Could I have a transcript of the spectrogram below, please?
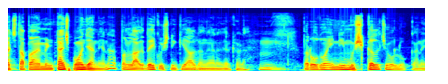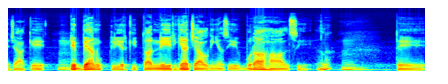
ਅੱਜ ਤਾਂ ਆਪਾਂ ਮਿੰਟਾਂ 'ਚ ਪਹੁੰਚ ਜਾਂਦੇ ਆ ਨਾ। ਆਪਾਂ ਨੂੰ ਲੱਗਦਾ ਹੀ ਕੁਛ ਨਹੀਂ ਕਿ ਆ ਗੰਗਾਨਗਰ ਖੜਾ ਪਰ ਉਦੋਂ ਇੰਨੀ ਮੁਸ਼ਕਲ 'ਚ ਉਹ ਲੋਕਾਂ ਨੇ ਜਾ ਕੇ ਟਿੱਬਿਆਂ ਨੂੰ ਕਲੀਅਰ ਕੀਤਾ। ਨੇਰੀਆਂ ਚੱਲਦੀਆਂ ਸੀ ਬੁਰਾ ਹਾਲ ਸੀ ਹਨਾ? ਤੇ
